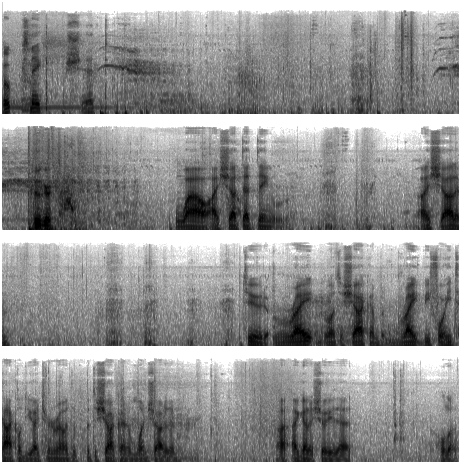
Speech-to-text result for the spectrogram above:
Oh, snake. Shit. Cougar. Wow, I shot that thing. I shot him. Dude, right, well, it's a shotgun, but right before he tackled you, I turned around with the—put the shotgun and one shot at him. I, I gotta show you that. Hold on.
